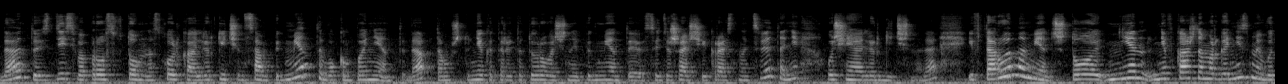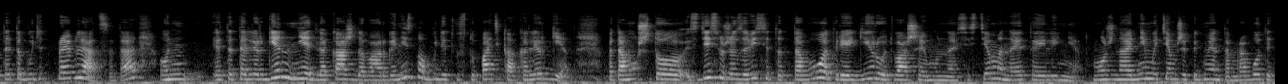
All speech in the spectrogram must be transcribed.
да, то есть здесь вопрос в том, насколько аллергичен сам пигмент, его компоненты, да, потому что некоторые татуировочные пигменты, содержащие красный цвет, они очень аллергичны, да. И второй момент, что не, не в каждом организме вот это будет проявляться, да, он, этот аллерген не для каждого организма будет выступать как аллерген, потому что здесь уже зависит от того, отреагирует ваша иммунная система на это или нет. Можно одним и тем же пигментом работать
